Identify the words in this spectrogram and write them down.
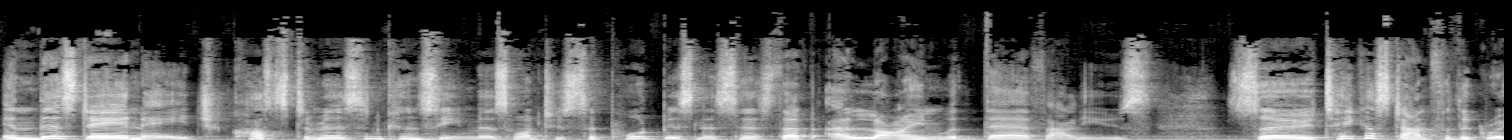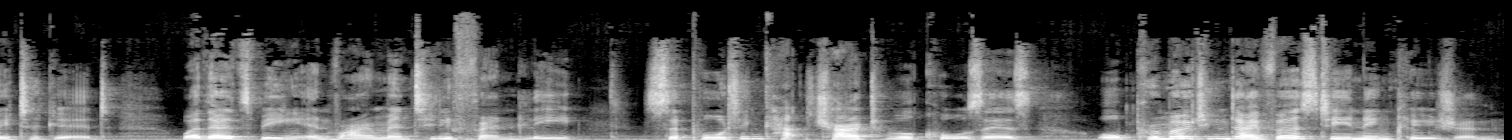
In this day and age, customers and consumers want to support businesses that align with their values. So take a stand for the greater good, whether it's being environmentally friendly, supporting charitable causes, or promoting diversity and inclusion.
